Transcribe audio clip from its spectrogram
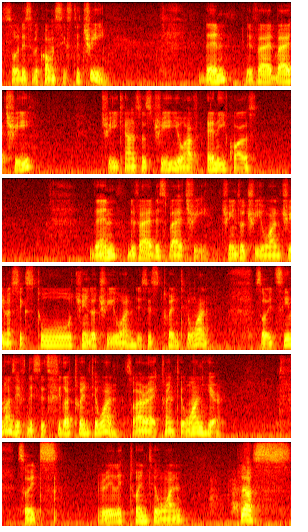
so this becomes 63 then divide by 3 3 cancels 3 you have n equals. Then divide this by 3 3 into 3 1 3 into 6 2 3 into 3 1 this is 21 so it seems as if this is figure 21 so I write 21 here. So it's really 21 plus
